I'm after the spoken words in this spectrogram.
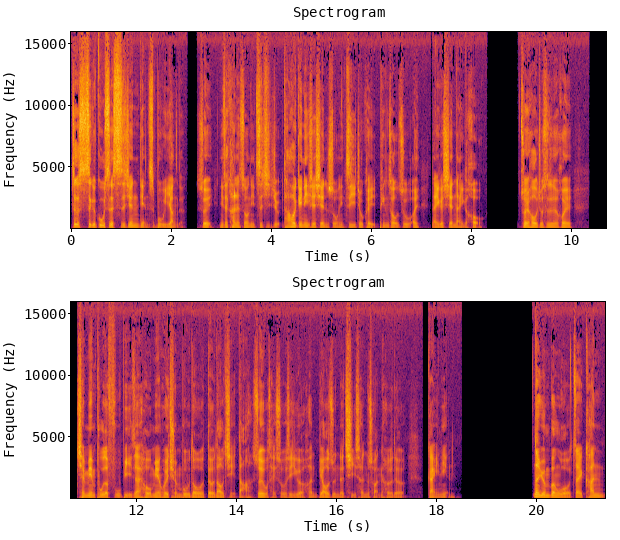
这个四个故事的时间点是不一样的，所以你在看的时候，你自己就他会给你一些线索，你自己就可以拼凑出哎哪一个先哪一个后。最后就是会前面铺的伏笔，在后面会全部都得到解答，所以我才说是一个很标准的起承转合的概念。那原本我在看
